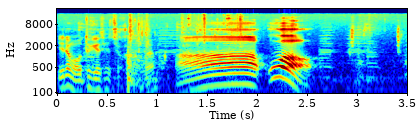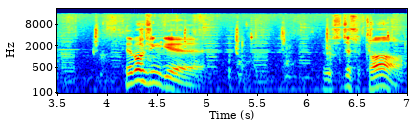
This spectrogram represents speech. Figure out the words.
이름 어떻게 세척하는 거야? 아 우와! 대박 신기해 이거 진짜 좋다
